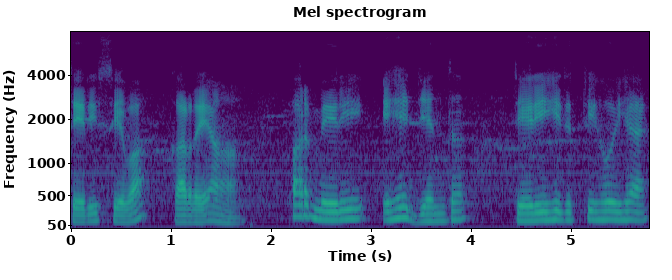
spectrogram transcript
ਤੇਰੀ ਸੇਵਾ ਕਰ ਰਿਹਾ ਹਾਂ। ਪਰ ਮੇਰੀ ਇਹ ਜਿੰਦ ਤੇਰੀ ਹੀ ਦਿੱਤੀ ਹੋਈ ਹੈ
